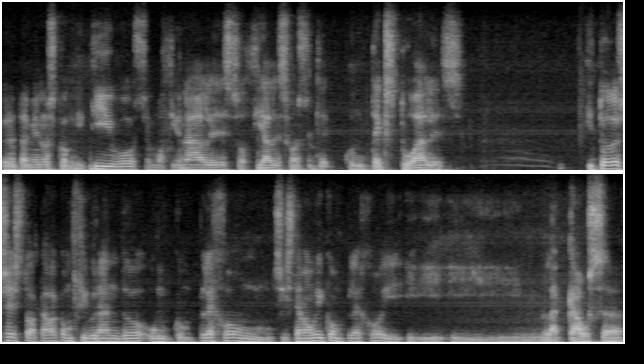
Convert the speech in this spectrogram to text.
pero también los cognitivos, emocionales, sociales, contextuales. Y todo esto acaba configurando un complejo, un sistema muy complejo y, la causa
